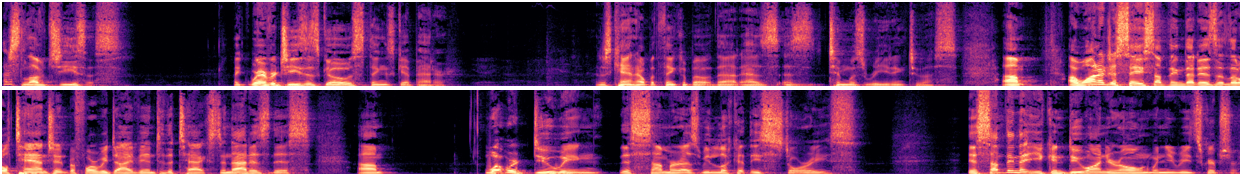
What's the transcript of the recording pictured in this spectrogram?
I just love Jesus. Like wherever Jesus goes, things get better. I just can't help but think about that as, as Tim was reading to us. Um, I want to just say something that is a little tangent before we dive into the text, and that is this. Um, what we're doing this summer as we look at these stories is something that you can do on your own when you read Scripture.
